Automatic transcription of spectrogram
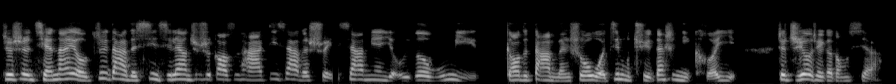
就是前男友最大的信息量就是告诉他，地下的水下面有一个五米高的大门，说我进不去，但是你可以，就只有这个东西了。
